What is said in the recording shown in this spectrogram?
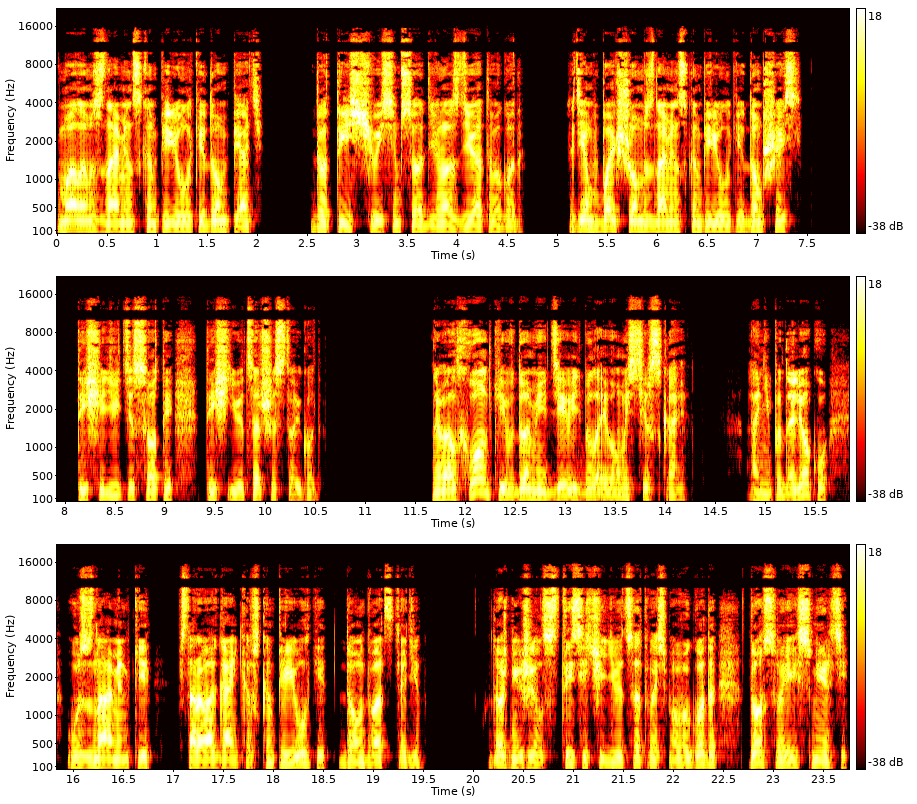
в Малом Знаменском переулке, дом 5, до 1899 года, затем в Большом Знаменском переулке, дом 6, 1900-1906 годы. На Волхонке в доме 9 была его мастерская, а неподалеку у Знаменки в Староваганьковском переулке, дом 21. Художник жил с 1908 года до своей смерти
